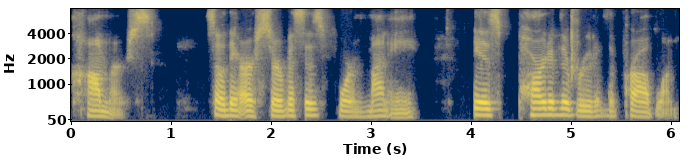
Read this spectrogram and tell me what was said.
commerce so there are services for money is part of the root of the problem.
